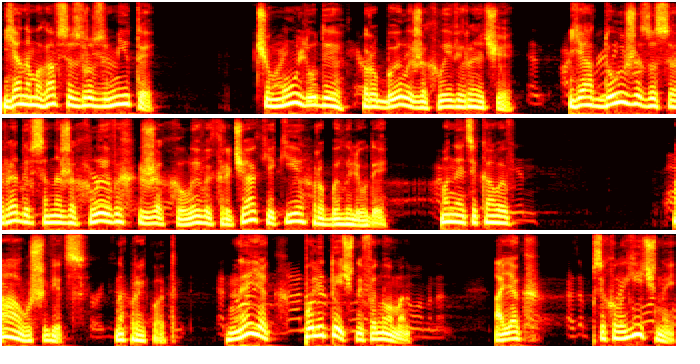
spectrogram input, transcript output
Я намагався зрозуміти, чому люди робили жахливі речі. Я дуже зосередився на жахливих, жахливих речах, які робили люди. Мене цікавив Аушвіц, наприклад, не як політичний феномен, а як психологічний.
